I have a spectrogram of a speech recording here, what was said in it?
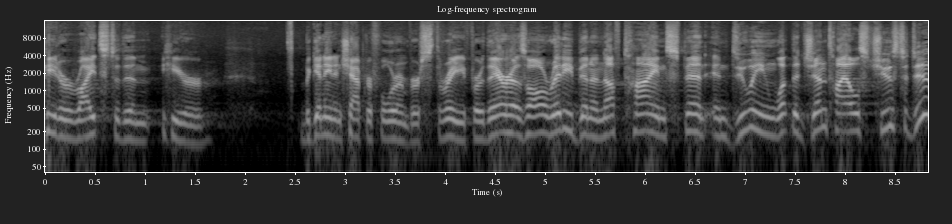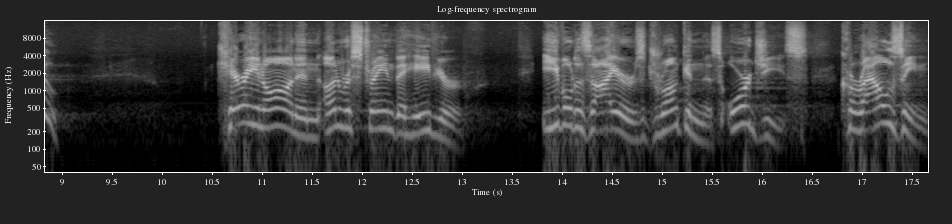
Peter writes to them here, beginning in chapter 4 and verse 3 For there has already been enough time spent in doing what the Gentiles choose to do, carrying on in unrestrained behavior evil desires, drunkenness, orgies, carousing,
